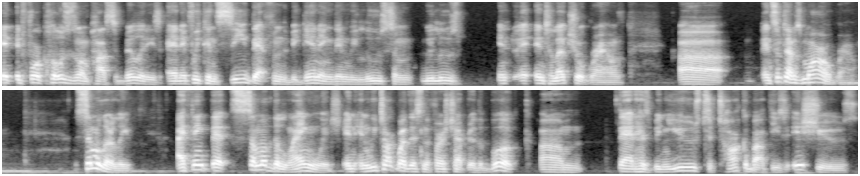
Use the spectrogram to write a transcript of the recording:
It, it forecloses on possibilities, and if we concede that from the beginning, then we lose some, we lose in, intellectual ground, uh, and sometimes moral ground. Similarly, I think that some of the language, and, and we talk about this in the first chapter of the book, um, that has been used to talk about these issues.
